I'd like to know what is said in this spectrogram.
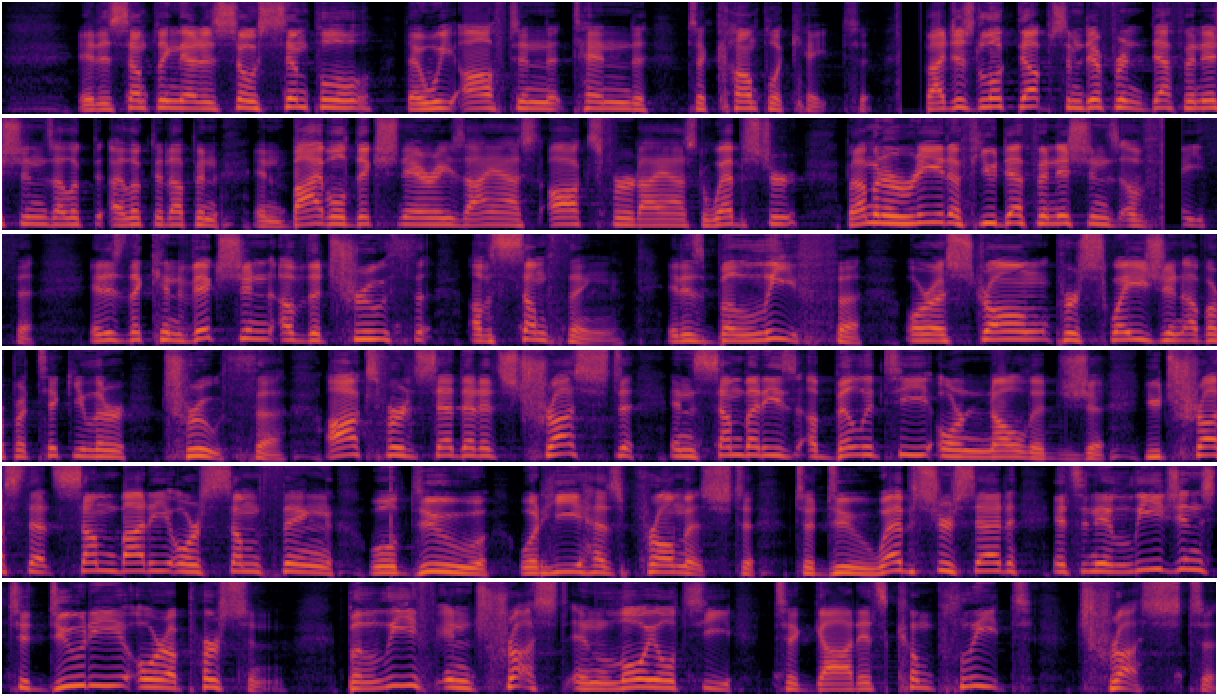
It is something that is so simple that we often tend to complicate. But I just looked up some different definitions. I looked, I looked it up in, in Bible dictionaries. I asked Oxford, I asked Webster. But I'm going to read a few definitions of faith. It is the conviction of the truth of something, it is belief or a strong persuasion of a particular truth. Oxford said that it's trust in somebody's ability or knowledge. You trust that somebody or something will do what he has promised to do. Webster said it's an allegiance to duty or a person, belief in trust and loyalty to God. It's complete trust.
